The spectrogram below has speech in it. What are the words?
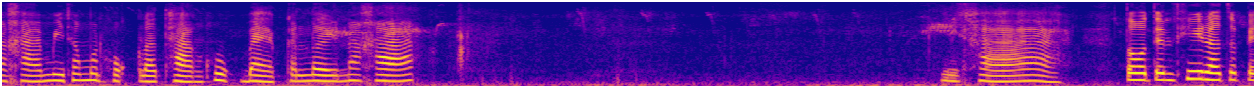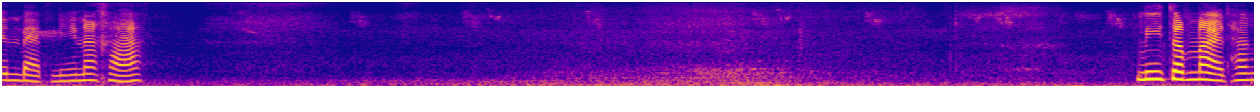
นะคะ มีทั้งหมด 6 กระถาง 6 แบบกันเลยนะคะ นี่ค่ะ โตเต็มที่แล้วจะเป็นแบบนี้นะคะ มีจำหน่ายทั้ง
